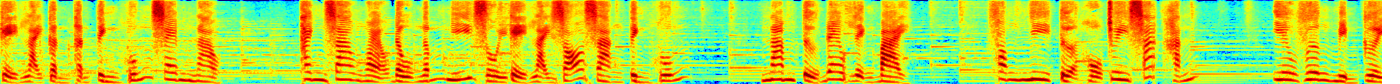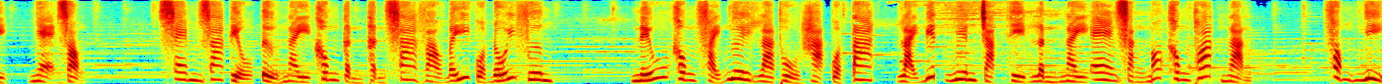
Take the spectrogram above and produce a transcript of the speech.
kể lại cẩn thận tình huống xem nào. Thanh Giao ngoẹo đầu ngẫm nghĩ rồi kể lại rõ ràng tình huống. Nam tử đeo lệnh bài. Phong Nhi tựa hồ truy sát hắn. Yêu vương mỉm cười, nhẹ giọng. Xem ra tiểu tử này không cẩn thận xa vào bẫy của đối phương. Nếu không phải ngươi là thủ hạ của ta, lại biết nguyên trạc thì lần này e rằng nó không thoát nạn. Phong Nhi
